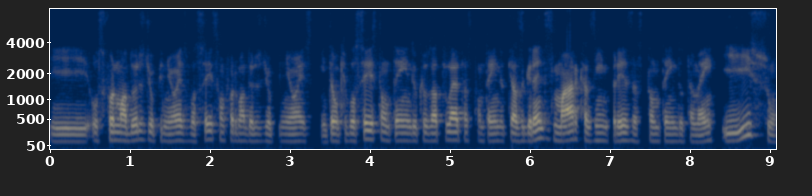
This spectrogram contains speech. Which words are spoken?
e os formadores de opiniões, vocês são formadores de opiniões, então que vocês estão tendo, que os atletas estão tendo, que as grandes marcas e empresas estão tendo também. E isso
